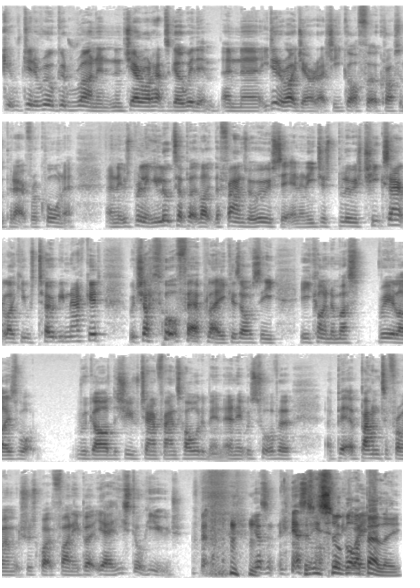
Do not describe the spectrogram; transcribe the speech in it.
did a real good run, and, and Gerrard had to go with him, and uh, he did it right. Gerrard actually he got a foot across and put out for a corner, and it was brilliant. He looked up at like the fans where we were sitting, and he just blew his cheeks out like he was totally knackered, which I thought fair play because obviously he kind of must realise what regard the Shooter Town fans hold him in, and it was sort of a, a bit of banter from him, which was quite funny. But yeah, he's still huge. he hasn't. He Has hasn't he still got a belly?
